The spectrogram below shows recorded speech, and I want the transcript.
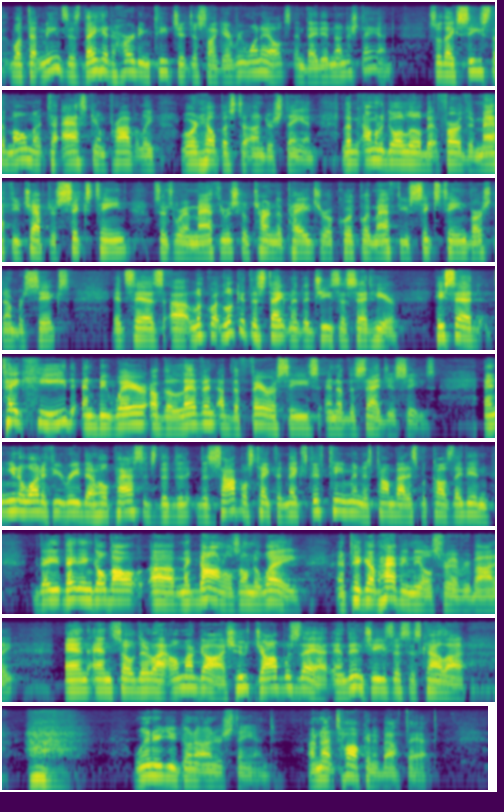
what that means is they had heard him teach it just like everyone else, and they didn't understand. So they seized the moment to ask him privately, Lord, help us to understand. Let me, I'm going to go a little bit further. Matthew chapter 16, since we're in Matthew, we're just going to turn the page real quickly. Matthew 16, verse number 6. It says, uh, look, what, look at the statement that Jesus said here. He said, Take heed and beware of the leaven of the Pharisees and of the Sadducees. And you know what? If you read that whole passage, the, the, disciples take the next 15 minutes talking about it's because they didn't, they, they didn't go by uh, McDonald's on the way and pick up Happy Meals for everybody. And, and so they're like, oh my gosh, whose job was that? And then Jesus is kind of like, ah, when are you going to understand? I'm not talking about that.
